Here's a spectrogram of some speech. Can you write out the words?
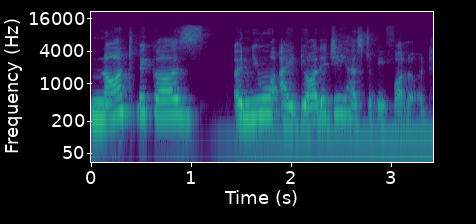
not because a new ideology has to be followed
